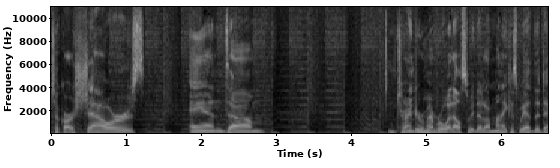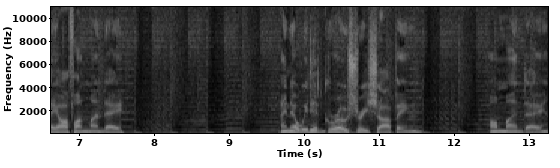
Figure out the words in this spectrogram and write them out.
Took our showers. And um, I'm trying to remember what else we did on Monday because we had the day off on Monday. I know we did grocery shopping on Monday.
